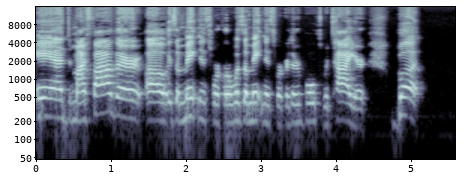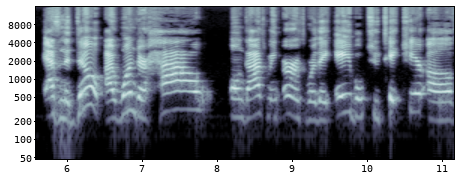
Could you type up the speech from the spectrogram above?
and my father, uh, is a maintenance worker, was a maintenance worker. They're both retired. But as an adult, I wonder how on God's green earth were they able to take care of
